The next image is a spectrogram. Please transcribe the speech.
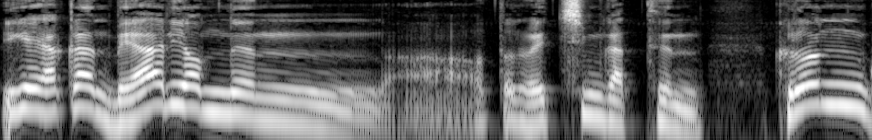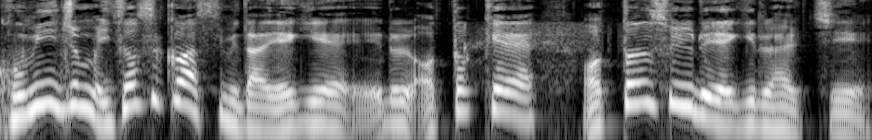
이게 약간 메아리 없는 어, 어떤 외침 같은 그런 고민이 좀 있었을 것 같습니다. 얘기를 어떻게 어떤 수위로 얘기를 할지.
